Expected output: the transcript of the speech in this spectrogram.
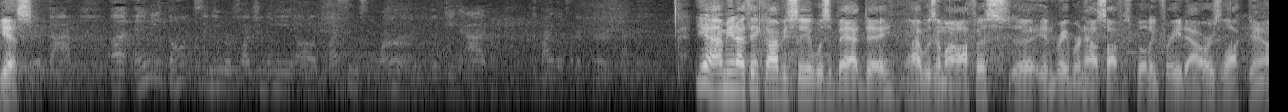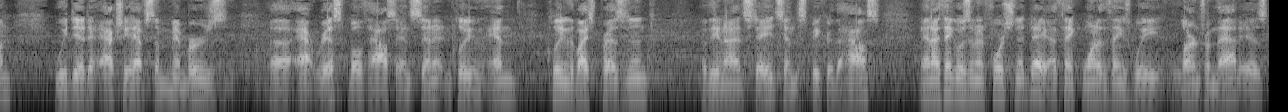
Yes. Uh, any thoughts, any reflection, any uh, lessons learned looking at the violence that occurred? Yeah, I mean, I think obviously it was a bad day. I was in my office uh, in Rayburn House Office Building for eight hours, locked down. We did actually have some members uh, at risk, both House and Senate, including and including the Vice President of the United States and the Speaker of the House. And I think it was an unfortunate day. I think one of the things we learned from that is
